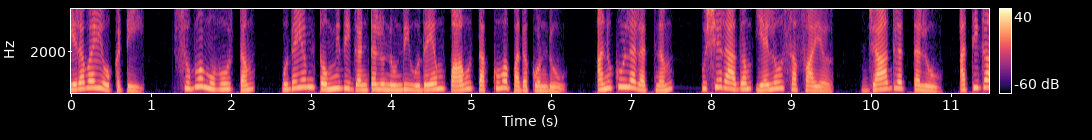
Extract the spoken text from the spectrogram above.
ఇరవై ఒకటి. శుభముహూర్తం. ఉదయం తొమ్మిది గంటలు నుండి ఉదయం పావు తక్కువ పదకొండు. అనుకూల రత్నం పుష్యరాగం ఎలో సఫాయర్ జాగ్రత్తలు. అతిగా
